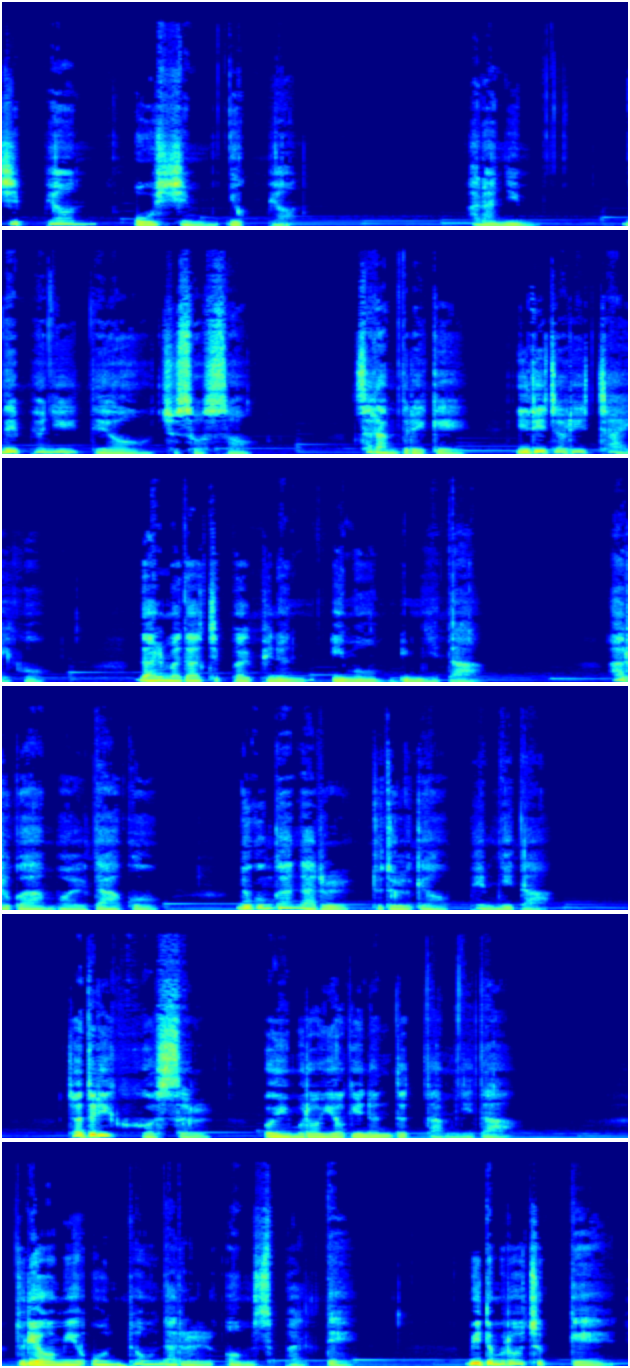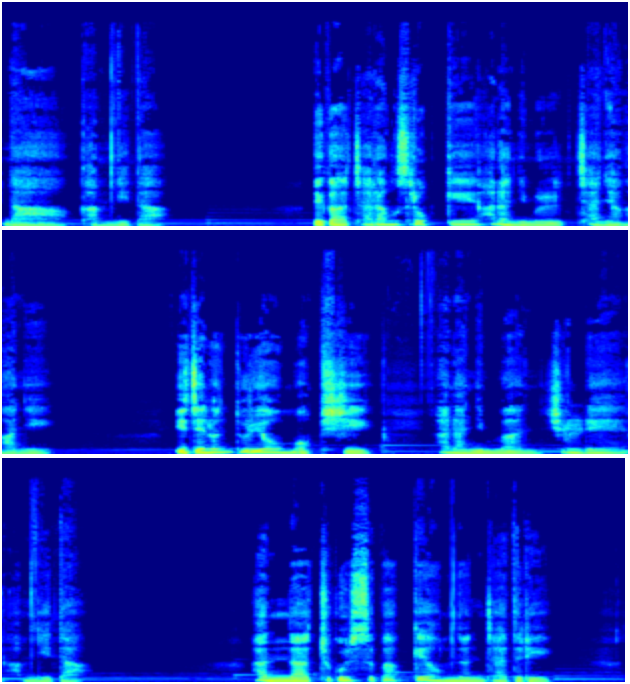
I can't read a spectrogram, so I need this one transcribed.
시편 56편 하나님 내 편이 되어 주소서 사람들에게 이리저리 차이고 날마다 짓밟히는 이 몸입니다. 하루가 멀다고 누군가 나를 두들겨 팹니다. 저들이 그것을 의무로 여기는 듯 합니다. 두려움이 온통 나를 엄습할 때 믿음으로 죽게 나아갑니다. 내가 자랑스럽게 하나님을 찬양하니 이제는 두려움 없이 하나님만 신뢰합니다. 한낱 죽을 수밖에 없는 자들이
